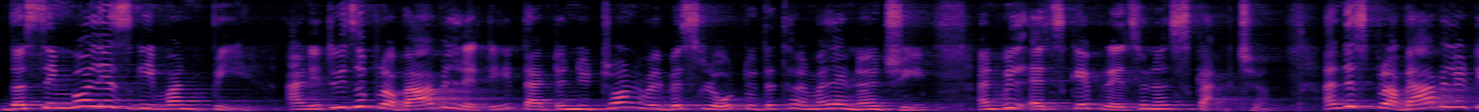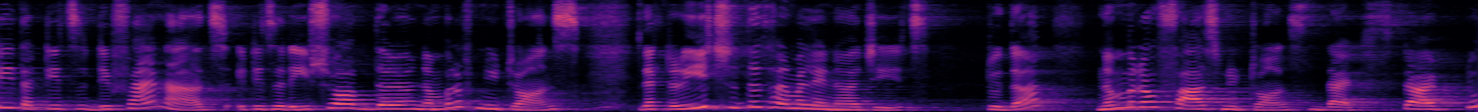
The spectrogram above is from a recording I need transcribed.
the symbol is given p and it is a probability that the neutron will be slow to the thermal energy and will escape resonance capture. And this probability that is defined as it is a ratio of the number of neutrons that reach the thermal energies to the number of fast neutrons that start to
